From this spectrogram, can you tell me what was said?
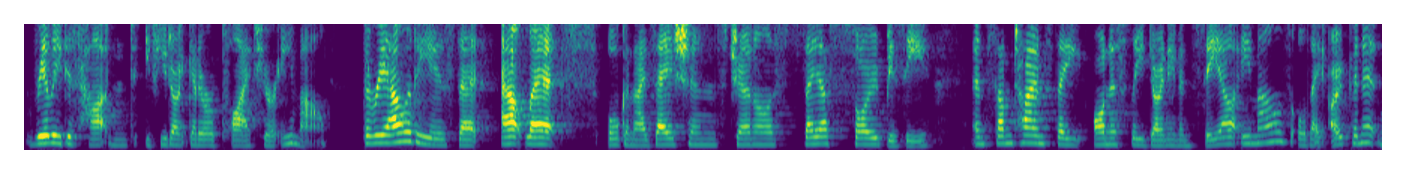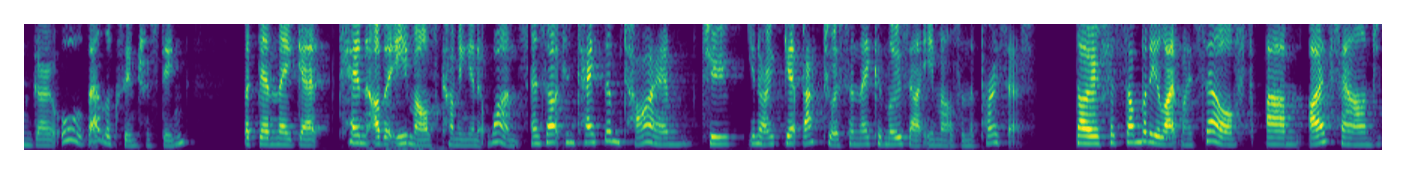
really disheartened if you don't get a reply to your email. The reality is that outlets, organizations, journalists, they are so busy and sometimes they honestly don't even see our emails or they open it and go, oh, that looks interesting. But then they get 10 other emails coming in at once. And so it can take them time to, you know, get back to us and they can lose our emails in the process. So for somebody like myself, um, I've found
